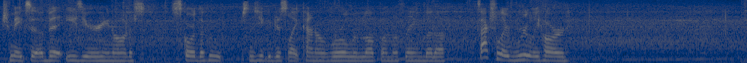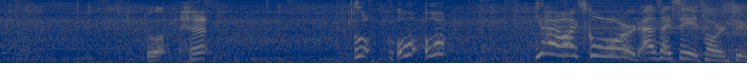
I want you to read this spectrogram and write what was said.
which makes it a bit easier, you know, to score the hoop, since you could just, like, kind of roll it up on the thing. But, uh, it's actually really hard. Oh, oh, oh, oh! Yeah, I scored! As I say, it's hard too.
